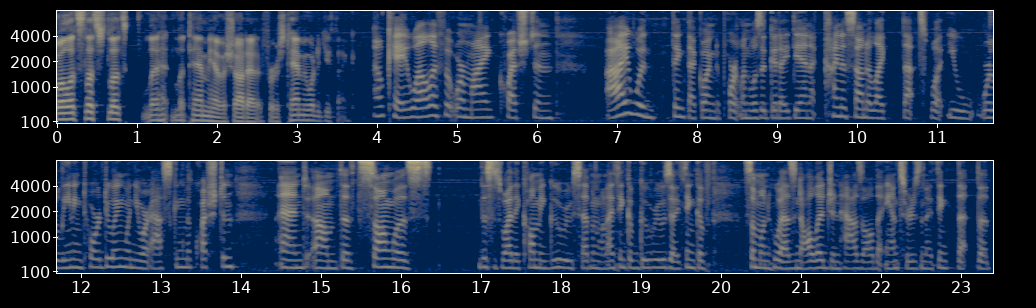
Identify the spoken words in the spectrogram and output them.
Well, let's let's let's let let Tammy have a shot at it first. Tammy, what did you think? Okay, well, if it were my question, I would think that going to Portland was a good idea, and it kind of sounded like that's what you were leaning toward doing when you were asking the question. And um, the song was, "This is why they call me Guru Seven." When I think of gurus, I think of someone who has knowledge and has all the answers, and I think that the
